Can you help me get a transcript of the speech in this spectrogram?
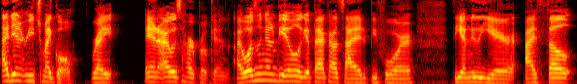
I didn't reach my goal, right? And I was heartbroken. I wasn't going to be able to get back outside before the end of the year. I felt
